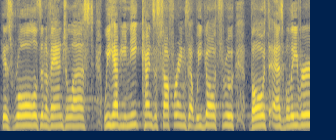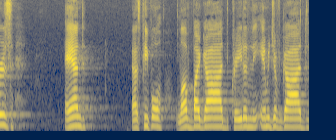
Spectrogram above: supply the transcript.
his role as an evangelist. We have unique kinds of sufferings that we go through both as believers and as people loved by God, created in the image of God.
